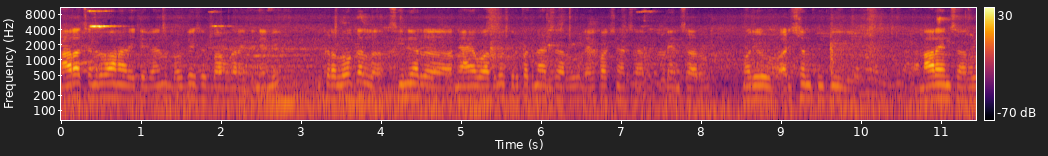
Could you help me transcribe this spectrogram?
నారా చంద్రబాబు నాయుడు అయితే కానీ లోకేష్ బాబు గారు అయితేనేమి ఇక్కడ లోకల్ సీనియర్ న్యాయవాదులు తిరుపతి నాయుడు సారు లేపాక్షి నాయుడు సారు గుడేన్ సారు మరియు అడిషనల్ పీపీ నారాయణ సారు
